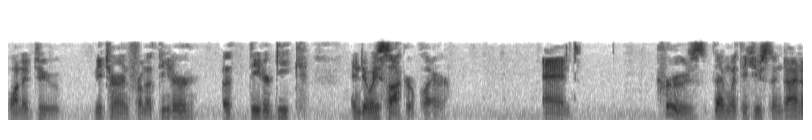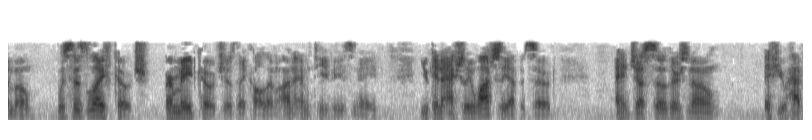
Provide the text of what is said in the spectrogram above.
wanted to be turned from a theater a theater geek into a soccer player, and Cruz, then with the Houston Dynamo, was his life coach, or maid coach as they call them on MTV's Made. You can actually watch the episode, and just so there's no, if you have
